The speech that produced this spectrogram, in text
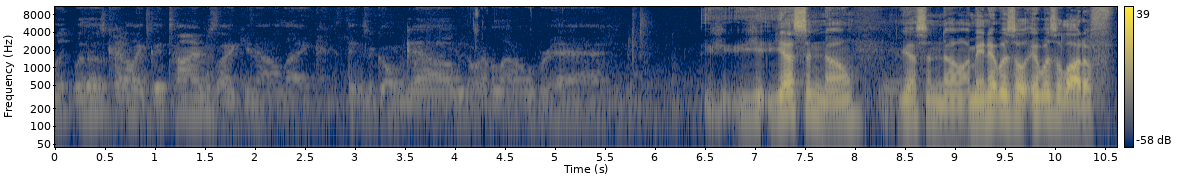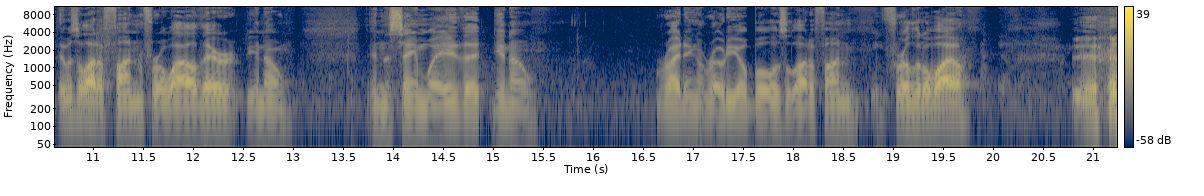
Were, were those kind of like good times? Like, you know, like things are going well, we don't have a lot of overhead. Y- yes and no. Yes and no. I mean, it was a, it was a lot of it was a lot of fun for a while there. You know, in the same way that you know, riding a rodeo bull is a lot of fun for a little while. Yeah. I'm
